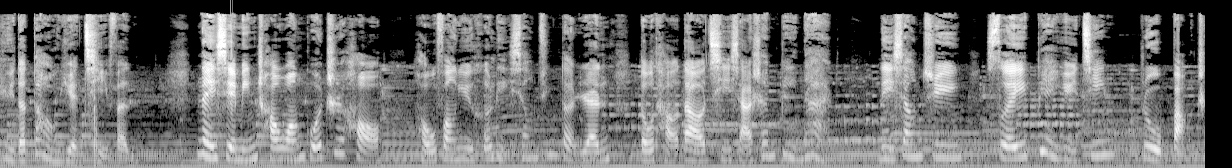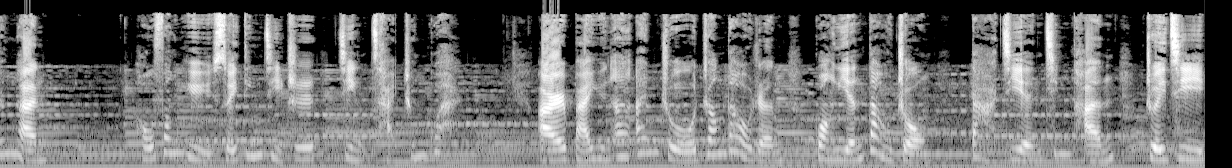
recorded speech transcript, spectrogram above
郁的道院气氛。内写明朝亡国之后，侯方域和李香君等人都逃到栖霞山避难，李香君随卞玉京。入宝真庵，侯方域随丁继之进采真观，而白云庵庵主张道人广言道种，大建金坛，追记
